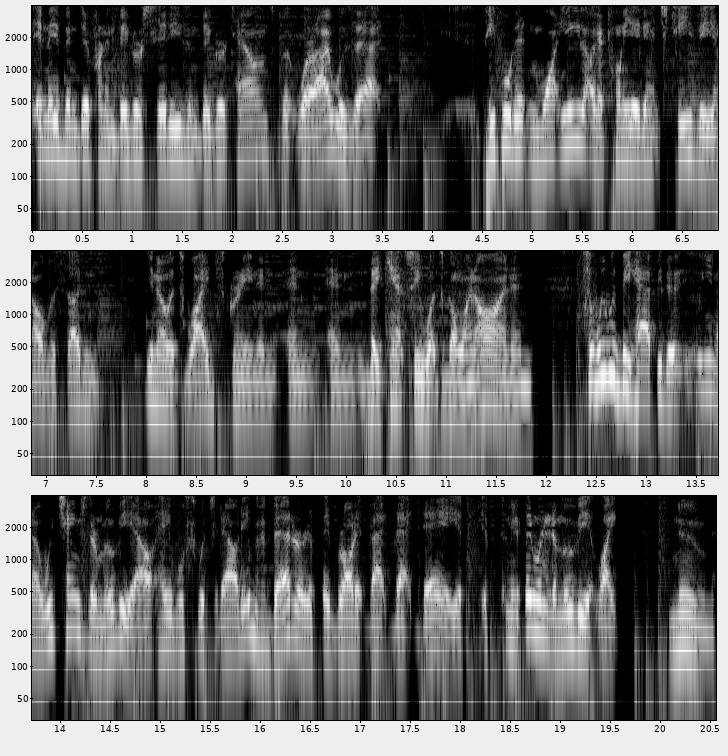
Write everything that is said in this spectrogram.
it may have been different in bigger cities and bigger towns. But where I was at, people didn't want you got like a 28 inch TV, and all of a sudden, you know, it's widescreen and and and they can't see what's going on and. So we would be happy to, you know, we changed their movie out. Hey, we'll switch it out. It was better if they brought it back that day. If, if I mean, if they rented a movie at like noon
